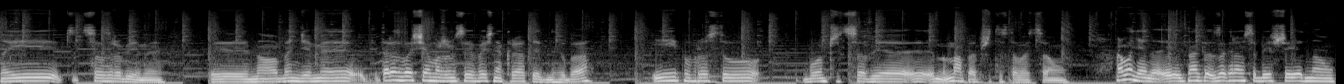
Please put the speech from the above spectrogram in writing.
No i co zrobimy? Yy, no będziemy... Teraz właściwie możemy sobie wejść na kreatywny chyba. I po prostu włączyć sobie yy, mapę przetestować całą. Albo nie, yy, zagram sobie jeszcze jedną...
